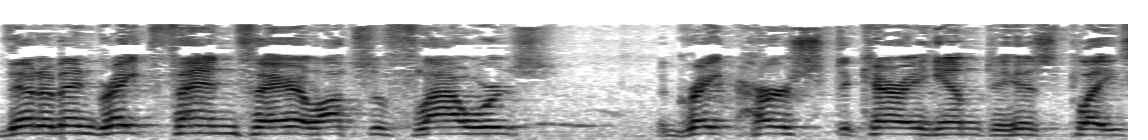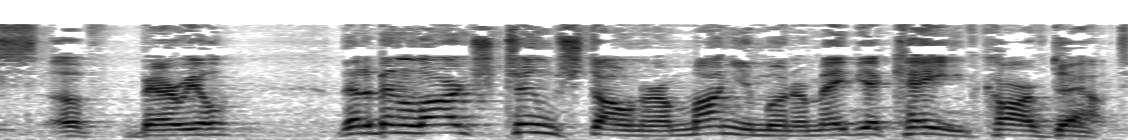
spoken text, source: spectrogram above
There'd have been great fanfare, lots of flowers, a great hearse to carry him to his place of burial. There'd have been a large tombstone or a monument or maybe a cave carved out.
